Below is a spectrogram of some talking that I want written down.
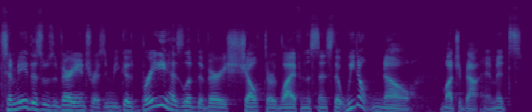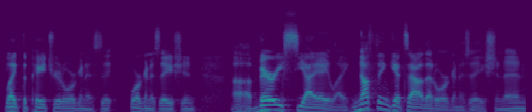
to me, this was very interesting because Brady has lived a very sheltered life in the sense that we don't know much about him. It's like the Patriot organiza- organization, uh, very CIA like. Nothing gets out of that organization. And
